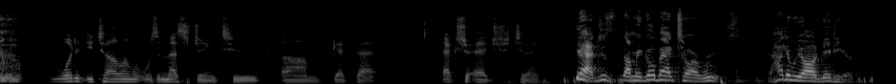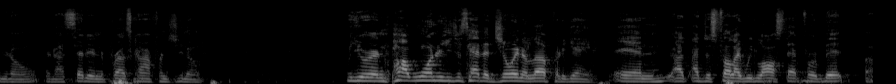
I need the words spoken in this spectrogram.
what did you tell them? What was the messaging to um, get that extra edge today? Yeah, just I mean, go back to our roots. How did we all get here? You know, and I said it in the press conference. You know, when you were in Pop Warner, you just had the joy and the love for the game, and I, I just felt like we lost that for a bit. Um,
